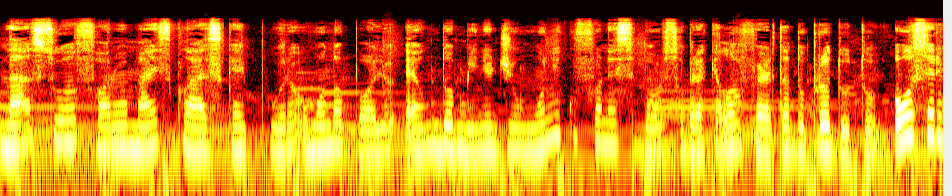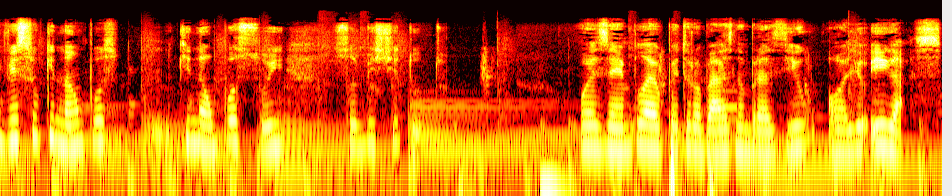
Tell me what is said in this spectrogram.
Na sua forma mais clássica e pura, o monopólio é um domínio de um único fornecedor sobre aquela oferta do produto ou serviço que não, que não possui substituto. O exemplo é o Petrobras no Brasil, óleo e gás.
